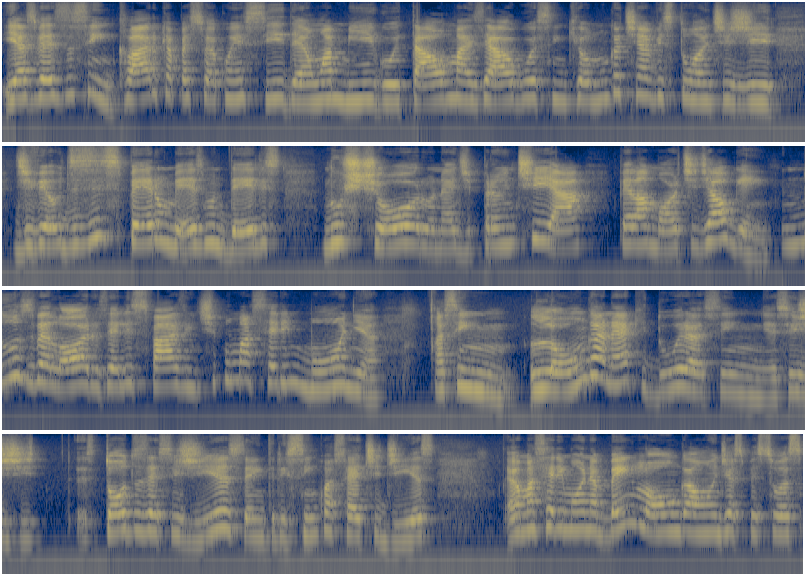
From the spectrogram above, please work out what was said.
e às vezes assim, claro que a pessoa é conhecida, é um amigo e tal, mas é algo assim que eu nunca tinha visto antes de, de ver o desespero mesmo deles no choro, né, de prantear pela morte de alguém. Nos velórios eles fazem tipo uma cerimônia assim longa, né, que dura assim esses todos esses dias, entre 5 a 7 dias é uma cerimônia bem longa, onde as pessoas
